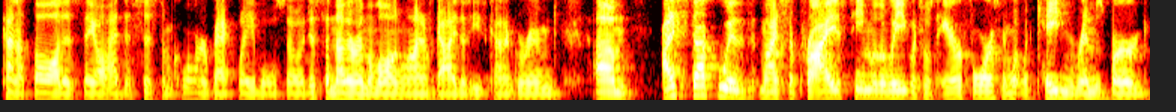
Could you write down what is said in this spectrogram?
kind of thought as they all had the system quarterback label. So just another in the long line of guys that he's kind of groomed. Um, I stuck with my surprise team of the week, which was Air Force, and went with Kadin Remsberg,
